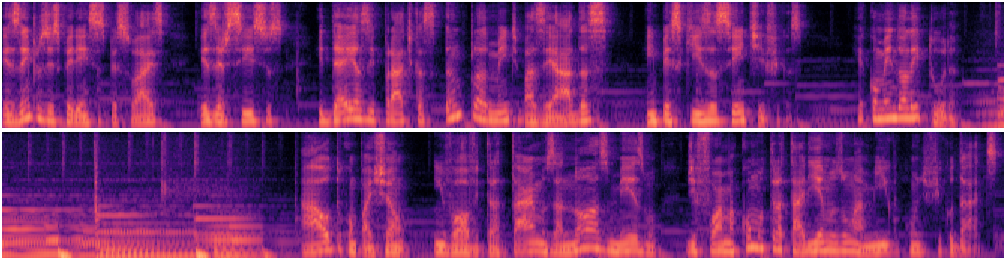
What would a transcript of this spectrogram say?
exemplos de experiências pessoais, exercícios, ideias e práticas amplamente baseadas em pesquisas científicas. Recomendo a leitura. A autocompaixão envolve tratarmos a nós mesmos de forma como trataríamos um amigo com dificuldades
